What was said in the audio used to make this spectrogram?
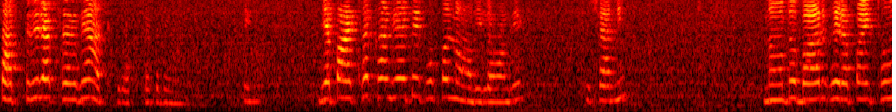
7 ਵੀ ਰੱਖ ਸਕਦੇ ਆ 8 ਵੀ ਰੱਖ ਸਕਦੇ ਆ 3 ਜੇ ਆਪਾਂ ਅੱਠ ਰੱਖਾਂਗੇ ਤੇ ਇੱਥੋਂ ਆਪਾਂ ਨੌ ਦੀ ਲਵਾਂਗੇ। ਨਿਸ਼ਾਨੀ। ਨੌ ਤੋਂ ਬਾਅਦ ਫਿਰ ਆਪਾਂ ਇੱਥੋਂ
